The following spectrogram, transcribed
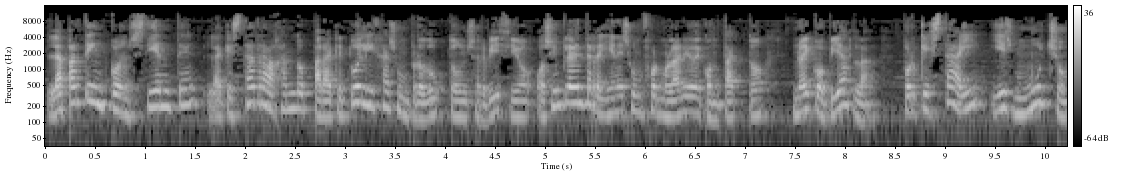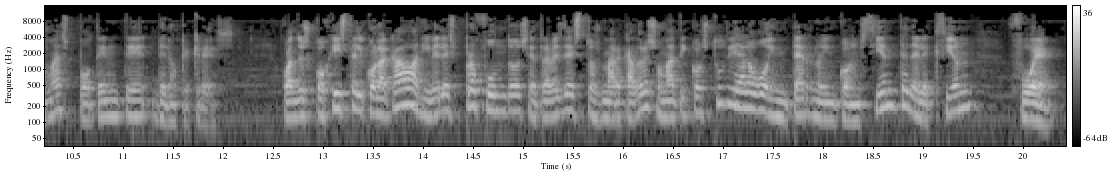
La parte inconsciente, la que está trabajando para que tú elijas un producto, un servicio o simplemente rellenes un formulario de contacto, no hay copiarla, porque está ahí y es mucho más potente de lo que crees. Cuando escogiste el colacao a niveles profundos y a través de estos marcadores somáticos, tu diálogo interno inconsciente de elección fue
